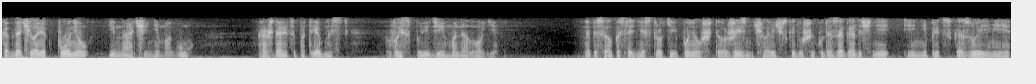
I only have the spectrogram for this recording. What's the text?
когда человек понял «иначе не могу», рождается потребность в исповеди и монологе. Написал последние строки и понял, что жизнь человеческой души куда загадочнее и непредсказуемее,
